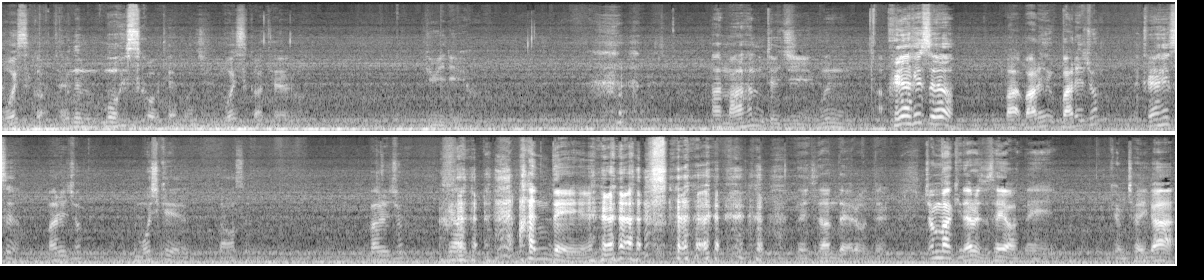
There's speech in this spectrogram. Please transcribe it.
뭐 했을 것 같아요? 오늘 뭐 했을 것 같아, 맞아. 뭐 했을 것 같아요 여러분? 비밀이에요 아 말하면 되지. 우린 아, 그냥 했어요. 마, 말해, 말해줘? 그냥 했어요. 말해줘? 멋있게 나왔어요. 말해줘? 그냥 안 돼 네 죄송합니다 여러분들 좀만 기다려주세요 네 그럼 저희가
